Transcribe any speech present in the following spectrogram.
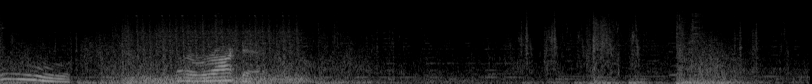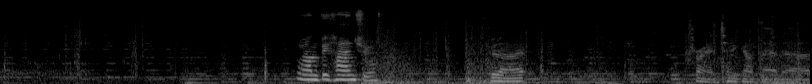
Ooh, another rocket. I'm behind you. Good eye. Try and take out that uh,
